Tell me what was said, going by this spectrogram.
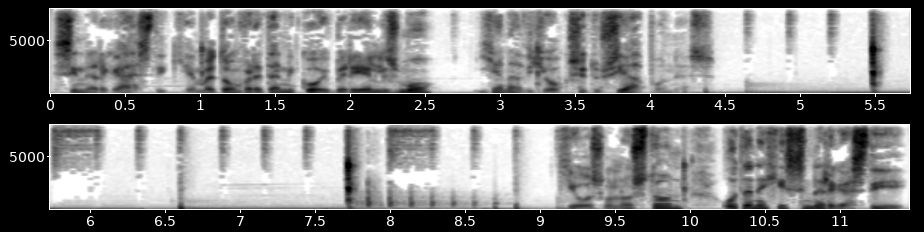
συνεργάστηκε με τον Βρετανικό Ιμπεριαλισμό για να διώξει τους Ιάπωνες. Και ως γνωστόν, όταν έχεις συνεργαστεί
